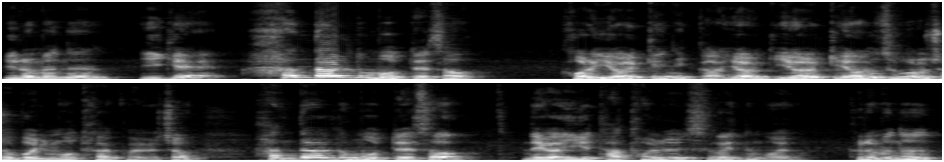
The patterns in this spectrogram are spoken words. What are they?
이러면은 이게 한 달도 못 돼서 거의 10개니까 10개, 10개 연속으로 줘버리면 어떡할 거예요 그렇죠? 한 달도 못 돼서 내가 이게 다 털릴 수가 있는 거예요. 그러면은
